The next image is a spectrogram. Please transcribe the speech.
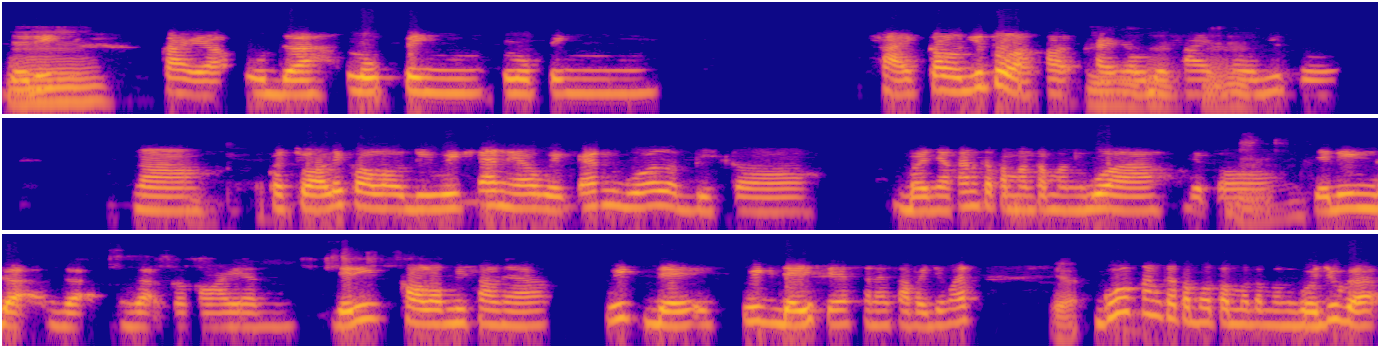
Jadi hmm. Kayak udah looping looping cycle gitu lah kayak hmm. udah cycle hmm. gitu. Nah kecuali kalau di weekend ya weekend gue lebih ke banyakkan ke teman-teman gue gitu. Hmm. Jadi nggak nggak nggak ke klien. Jadi kalau misalnya weekday weekdays ya Senin sampai Jumat yeah. gue akan ketemu teman-teman gue juga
